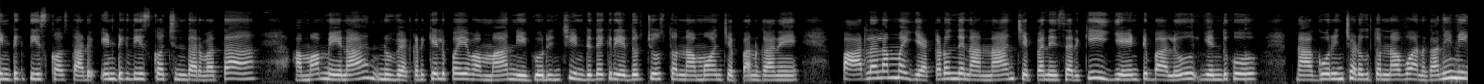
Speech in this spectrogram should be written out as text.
ఇంటికి తీసుకొస్తాడు. ఇంటికి తీసుకొచ్చిన తర్వాత అమ్మ మీనా నువ్వెక్కడికి వెళ్ళిపోయావమ్మా? నీ గురించి ఇంటి దగ్గర ఎదురు చూస్తున్నాము అని చెప్పాను. కానీ పార్లలమ్మ ఎక్కడుంది నాన్న అని చెప్పనేసరికి ఏంటి బాలు ఎందుకు నా గురించి అడుగుతున్నావు? అనగాని నీ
